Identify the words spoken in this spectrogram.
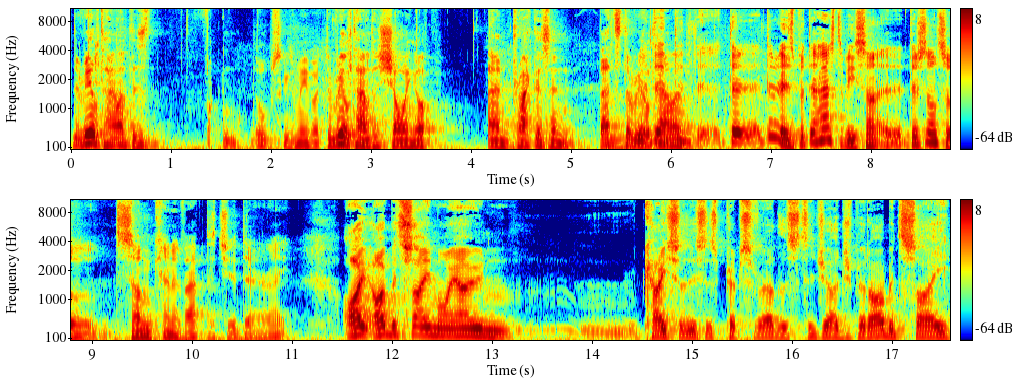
the real talent is fucking. Oops, excuse me, but the real talent is showing up and practicing. That's the real talent. there- there- there is, but there has to be some. There's also some kind of aptitude there, right? I, I would say in my own case, and this is perhaps for others to judge, but I would say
